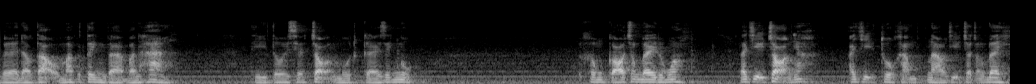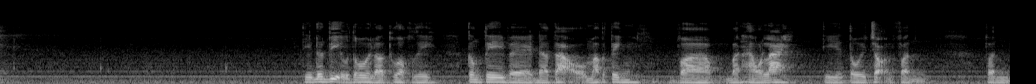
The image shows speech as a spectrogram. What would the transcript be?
về đào tạo marketing và bán hàng. Thì tôi sẽ chọn một cái danh mục không có trong đây đúng không? Anh chị chọn nhé anh chị thuộc hạng mục nào chị chọn trong đây. Thì đơn vị của tôi là thuộc gì? Công ty về đào tạo marketing và bán hàng online. Thì tôi chọn phần phần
